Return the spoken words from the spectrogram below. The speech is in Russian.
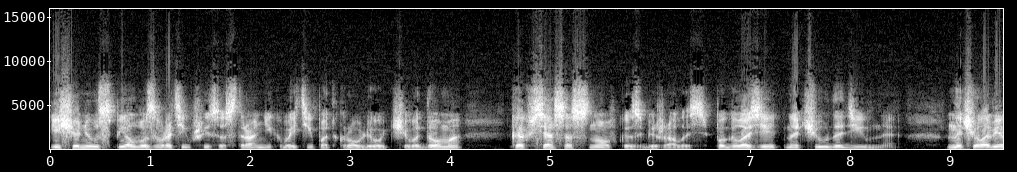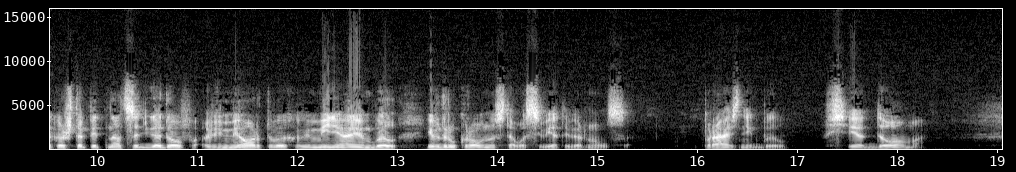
Еще не успел возвратившийся странник войти под кровлю отчего дома, как вся сосновка сбежалась поглазеть на чудо дивное, на человека, что пятнадцать годов в мертвых вменяем был, и вдруг ровно с того света вернулся. Праздник был, все дома.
